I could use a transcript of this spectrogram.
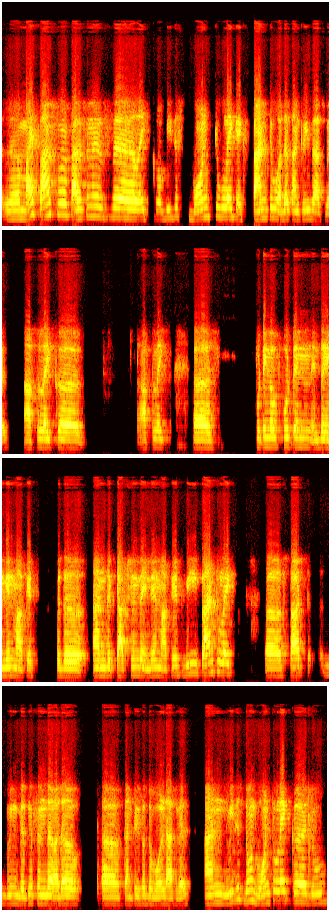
Uh, my plans for Palison is uh, like uh, we just want to like expand to other countries as well after like uh, after like uh, putting our foot in, in the Indian market with the and the capturing the Indian market we plan to like uh, start doing business in the other countries of the world as well. And we just don't want to like do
